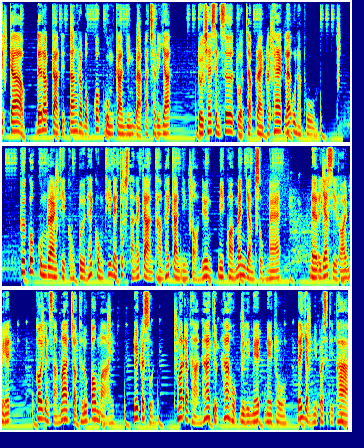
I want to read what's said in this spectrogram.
2029 ได้รับการติดตั้งระบบควบคุมการยิงแบบอัจฉริยะ โดยใช้เซ็นเซอร์ตรวจจับแรงกระแทกและอุณหภูมิเพื่อควบคุมแรงถีบของปืนให้คงที่ในทุกสถานการณ์ทำให้การยิงต่อเนื่องมีความแม่นยำสูงแม้ ในระยะ 400 เมตร ก็ยังสามารถเจาะทะลุเป้าหมาย ด้วยกระสุน มาตรฐาน 5.56 มิลลิเมตรเนโทได้อย่างมีประสิทธิภาพ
